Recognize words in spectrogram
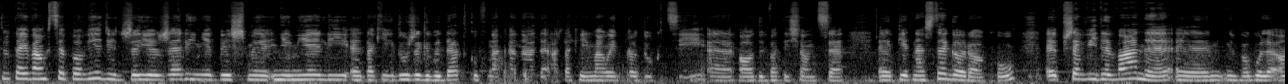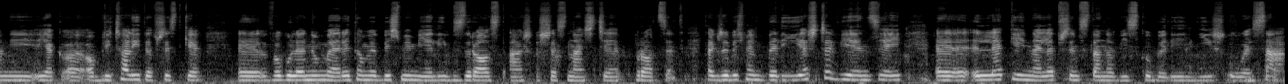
Tutaj Wam chcę powiedzieć, że jeżeli nie byśmy nie mieli e, takich dużych wydatków na Kanadę, a takiej małej produkcji e, od 2015 roku, e, przewidywane w ogóle oni, jak obliczali te wszystkie w ogóle numery, to my byśmy mieli wzrost aż 16%. Także byśmy byli jeszcze więcej, lepiej, na lepszym stanowisku byli niż USA.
